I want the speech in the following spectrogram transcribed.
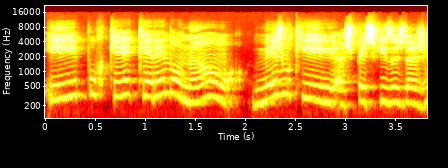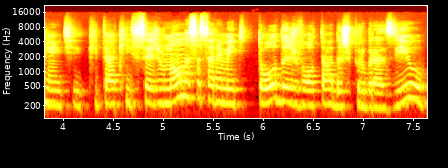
e porque, querendo ou não, mesmo que as pesquisas da gente que está aqui sejam não necessariamente todas voltadas para o Brasil,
